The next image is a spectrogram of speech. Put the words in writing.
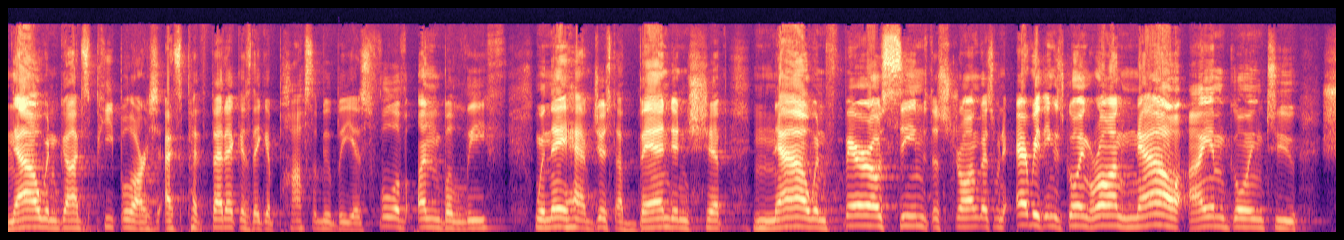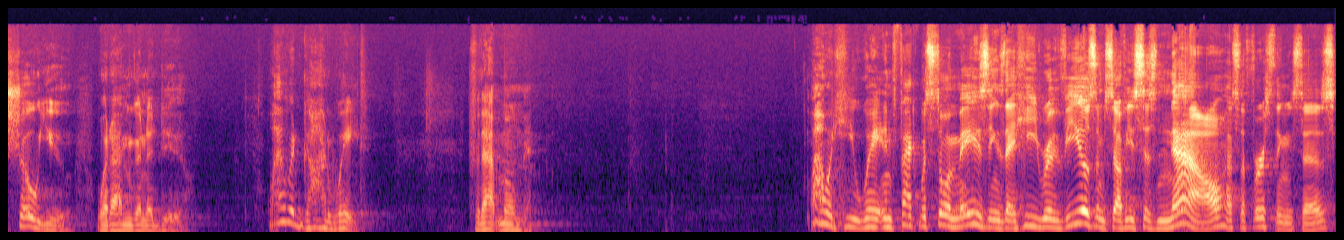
now, when God's people are as pathetic as they could possibly be, as full of unbelief, when they have just abandoned ship, now, when Pharaoh seems the strongest, when everything is going wrong, now I am going to show you what I'm going to do. Why would God wait for that moment? Why would he wait? In fact, what's so amazing is that he reveals himself. He says, Now, that's the first thing he says.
